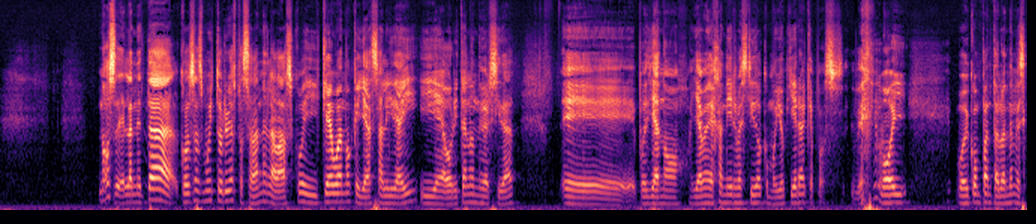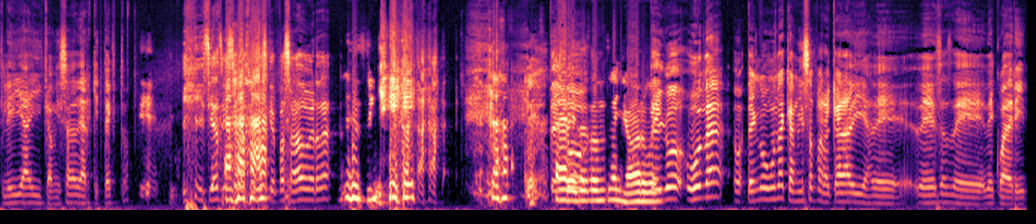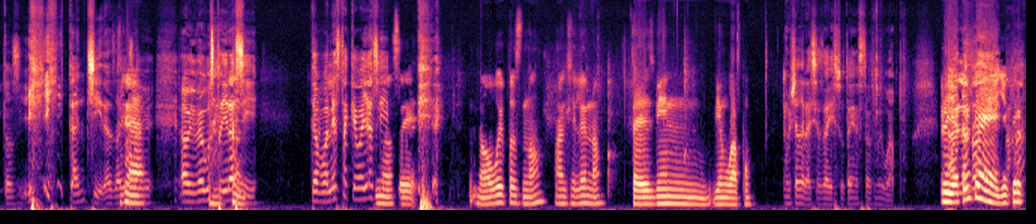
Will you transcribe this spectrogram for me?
No sé, la neta, cosas muy turbias pasaban en la Vasco y qué bueno que ya salí de ahí y ahorita en la universidad. eh, pues ya no, ya me dejan ir vestido como yo quiera, que pues voy, voy con pantalón de mezclilla y camisa de arquitecto. Y si has visto las cosas que he pasado, ¿verdad? Sí. Tengo- Eres un señor, güey. Tengo una, tengo una camisa para cada día de, de esas de, de cuadritos y, tan chidas. ¿sabes? A, mí, a mí me gusta ir así. ¿Te molesta que vaya así? No sé. No, güey, pues no, al chile no. Sea, es bien, bien guapo. Muchas gracias, David. Tú también estás muy guapo. Pero yo creo que, de- yo creo,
